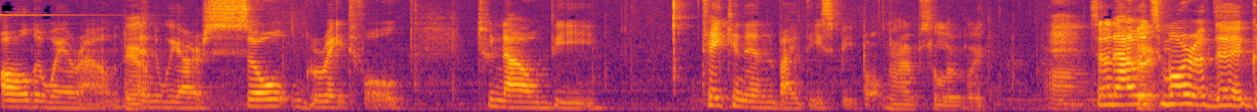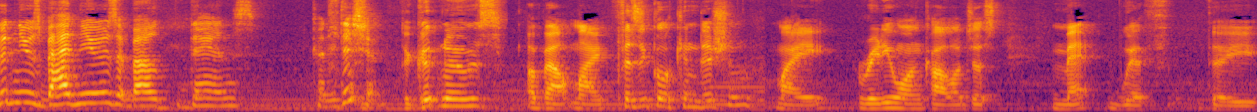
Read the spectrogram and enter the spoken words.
all the way around. Yeah. And we are so grateful to now be taken in by these people. Absolutely. Um, so now Okay. it's more of the good news, bad news about Dan's condition. The good news about my physical condition, my radio oncologist met with the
